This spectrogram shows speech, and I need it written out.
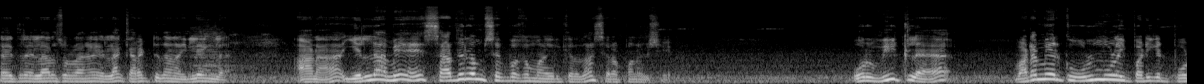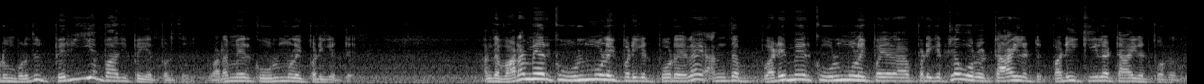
டயத்தில் எல்லாரும் சொல்கிறாங்க எல்லாம் கரெக்டு தானே இல்லைங்களா? ஆனால் எல்லாமே சதுரம் செவ்வகமாக இருக்கிறது தான் சிறப்பான விஷயம். ஒரு வீட்டில் வடமேற்கு உள்மூளை படிக்கட் போடும் பொழுது பெரிய பாதிப்பை ஏற்படுத்துது. வடமேற்கு உள்மூளை படிக்கட்டு. அந்த வடமேற்கு உள்மூளை படிக்கட் போடையில் அந்த வடமேற்கு உள்மூளை படிக்கட்டில் ஒரு டாய்லெட் படி கீழே டாய்லெட் போடுறது.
